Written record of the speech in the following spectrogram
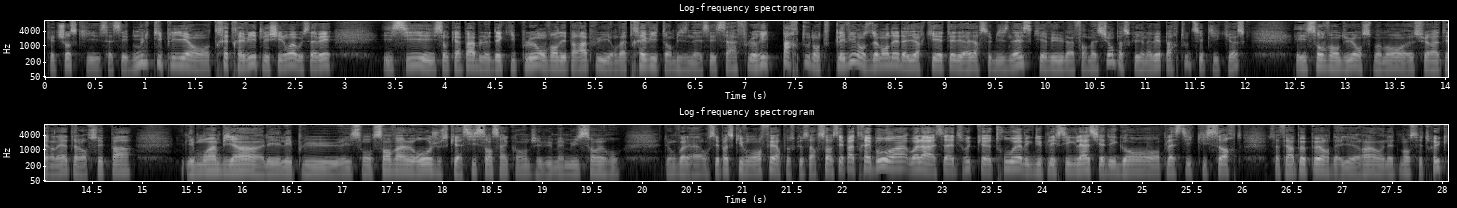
quelque chose qui, ça s'est multiplié en très très vite. Les Chinois, vous savez, ici, ils sont capables, dès qu'il pleut, on vend des parapluies. On va très vite en business. Et ça a fleuri partout dans toutes les villes. On se demandait d'ailleurs qui était derrière ce business, qui avait eu l'information, parce qu'il y en avait partout de ces petits kiosques. Et ils sont vendus en ce moment euh, sur Internet. Alors, c'est pas les moins bien, les, les plus, ils sont 120 euros jusqu'à 650. J'ai vu même 800 euros. Donc voilà, on ne sait pas ce qu'ils vont en faire parce que ça ressemble. C'est pas très beau, hein. Voilà, c'est un truc euh, troué avec du plexiglas. Il y a des gants en plastique qui sortent. Ça fait un peu peur d'ailleurs, hein, honnêtement, ces trucs.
